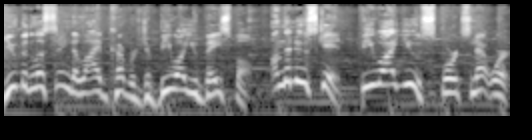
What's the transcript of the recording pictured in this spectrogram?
You've been listening to live coverage of BYU baseball on the Nu Skin BYU Sports Network.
